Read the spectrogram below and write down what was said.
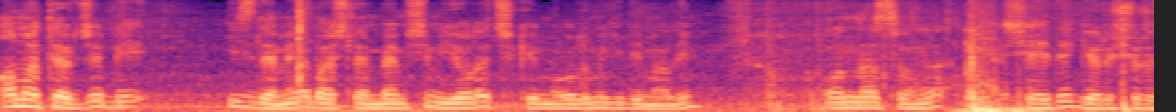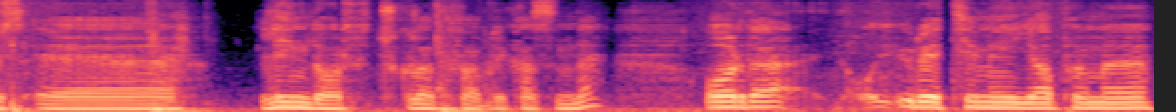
amatörce bir izlemeye başlayayım. Ben şimdi yola çıkıyorum. Oğlumu gideyim alayım. Ondan sonra şeyde görüşürüz. Ee, Lindor çikolata fabrikasında. Orada üretimi, yapımı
